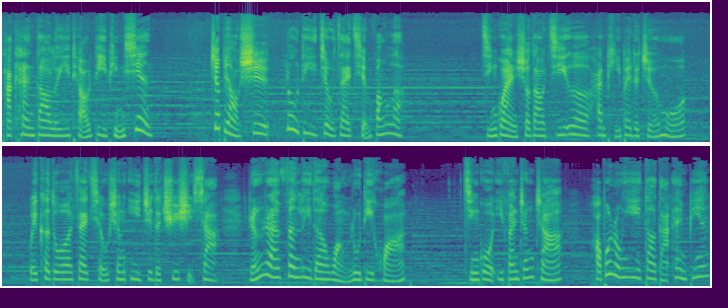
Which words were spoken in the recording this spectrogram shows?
他看到了一条地平线，这表示陆地就在前方了。尽管受到饥饿和疲惫的折磨，维克多在求生意志的驱使下，仍然奋力地往陆地滑。经过一番挣扎，好不容易到达岸边。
